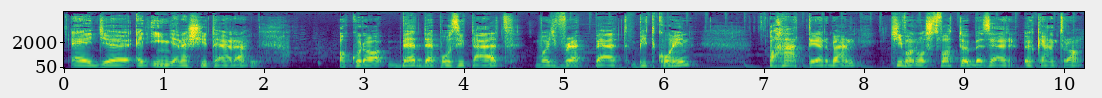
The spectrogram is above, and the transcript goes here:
egy, egy ingyenes hitelre, akkor a bedepozitált vagy wrappelt bitcoin a háttérben ki van osztva több ezer ökántra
